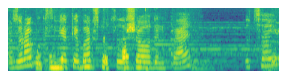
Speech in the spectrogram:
А заробоксів, як я бачу, тут лише один П. То цей.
